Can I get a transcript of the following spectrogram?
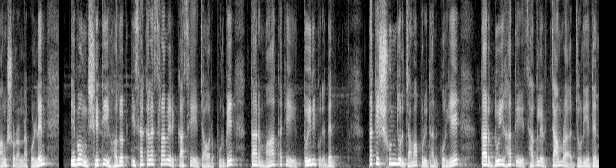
মাংস রান্না করলেন এবং সেটি হজরত ইসাক আলাহিসাল্লামের কাছে যাওয়ার পূর্বে তার মা তাকে তৈরি করে দেন। তাকে সুন্দর জামা পরিধান করিয়ে তার দুই হাতে ছাগলের চামড়া জড়িয়ে দেন।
